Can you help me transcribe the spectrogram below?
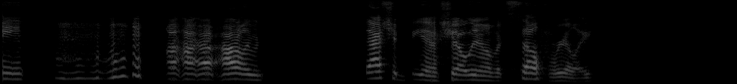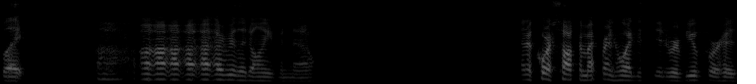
I mean, I, I, I don't even. That should be a show in of itself, really. But I, I, I, I really don't even know. and of course, talk to my friend who I just did a review for his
